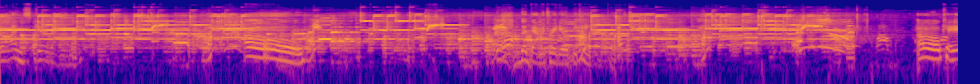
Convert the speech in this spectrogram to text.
Well, I'm scared of that. Oh. The, the damage radio became. Oh, okay.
